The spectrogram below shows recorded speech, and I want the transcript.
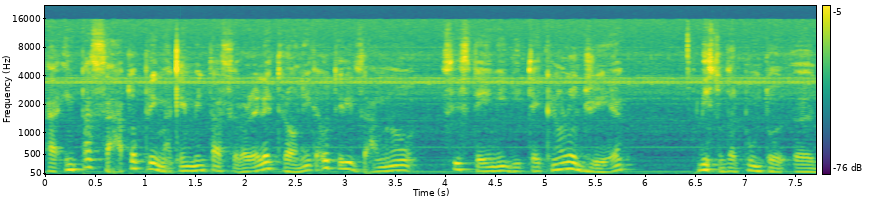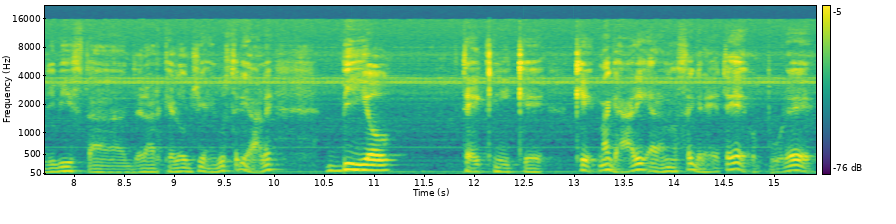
eh, in passato, prima che inventassero l'elettronica, utilizzavano sistemi di tecnologie, visto dal punto eh, di vista dell'archeologia industriale, biotecniche che magari erano segrete oppure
